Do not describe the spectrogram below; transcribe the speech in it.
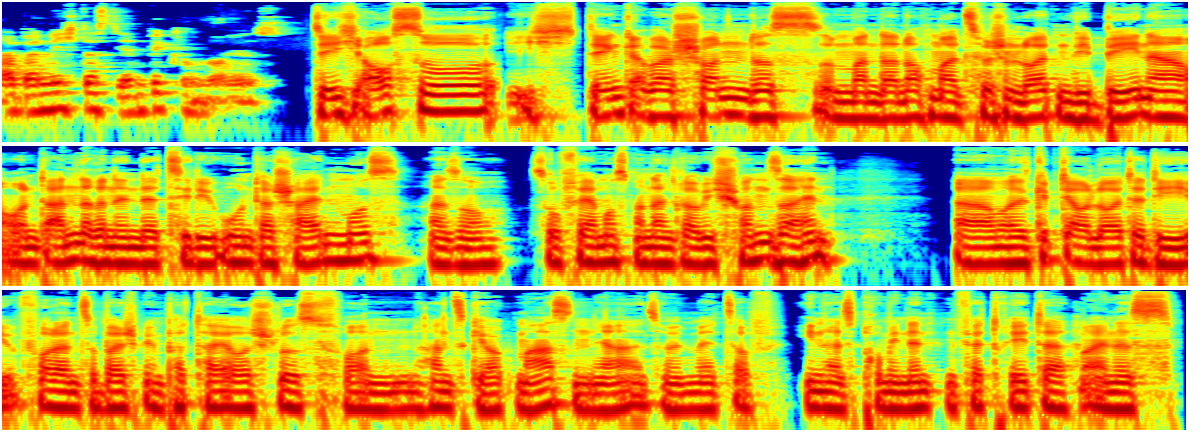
aber nicht, dass die Entwicklung neu ist. Sehe ich auch so. Ich denke aber schon, dass man da nochmal zwischen Leuten wie Behner und anderen in der CDU unterscheiden muss. Also so fair muss man dann, glaube ich, schon sein. Ähm, es gibt ja auch Leute, die fordern zum Beispiel einen Parteiausschluss von Hans-Georg Maaßen, ja. Also wenn wir jetzt auf ihn als prominenten Vertreter eines,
